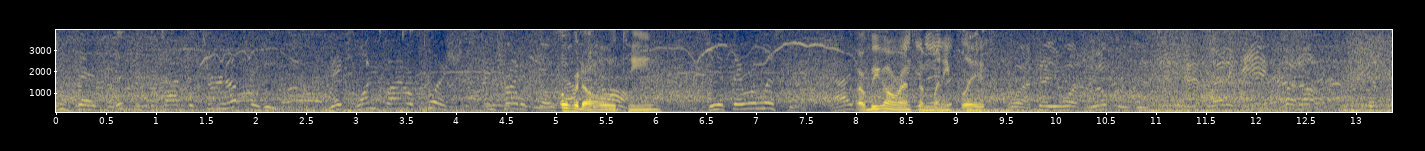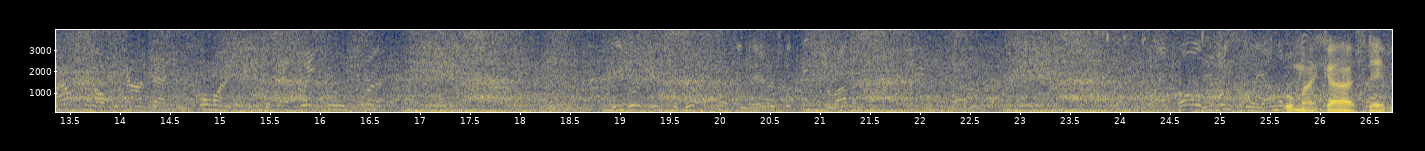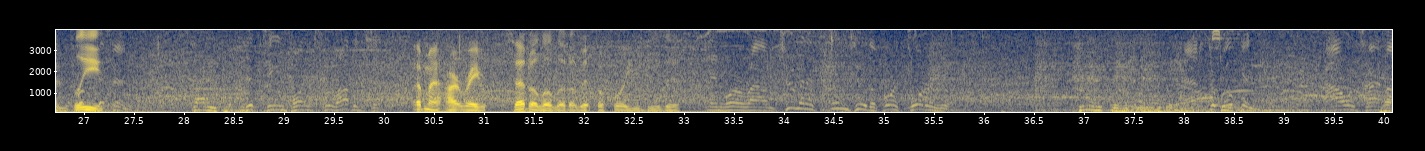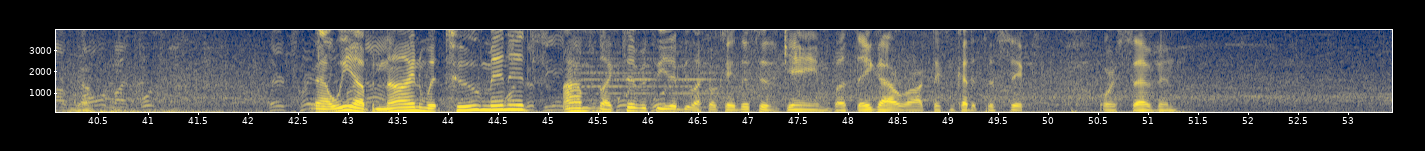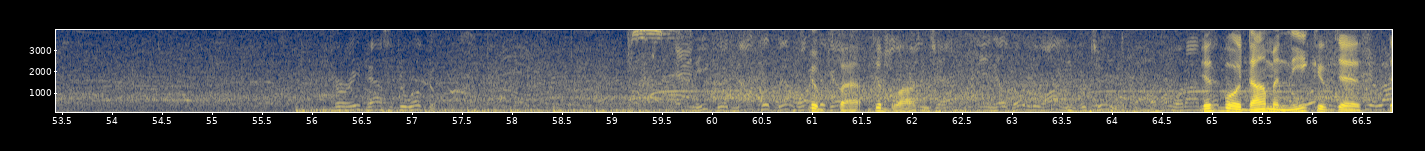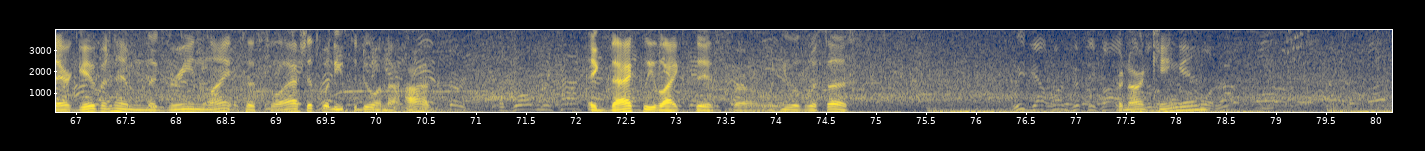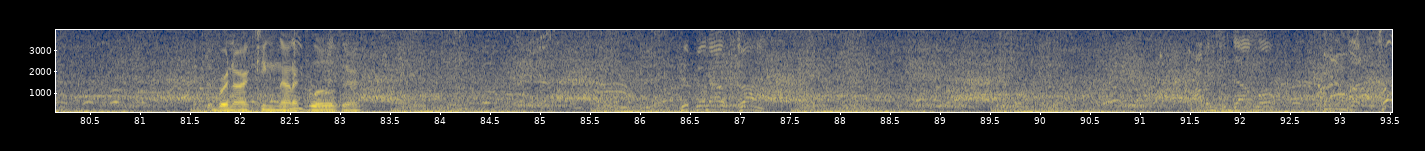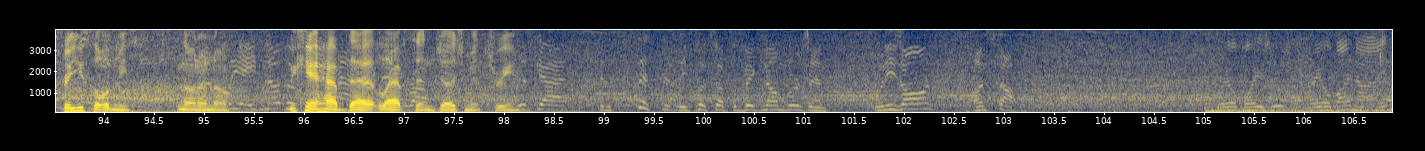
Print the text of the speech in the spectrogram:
He said this is the time to turn up the heat, make one final push, and try to close Over the whole strong. team. See if they were listening. Guys, Are we gonna run some money plays? Boy, I tell you what, Wilkins is athletic and cut up. Just bouncing off the contact and scoring with that weight room strength. Beaver gets the pick. And there's the feed to Robinson. That falls nicely on the Oh my gosh, David, please. Pippen. Scottie Pippen. 15 points for Robinson. Let my heart rate settle a little bit before you do this. And we're around two minutes into the fourth quarter here. Now a timeout No. called by Portland. They're trailing Now we up nine with two minutes. I'm like typically it'd be like okay this is game, but they got rocked. They can cut it to six or seven. Curry passes to Wilkins. And he could not get that one Good fa- good block. This boy Dominique is just they're giving him the green light to slash. That's what he used to do on the contact Exactly like this, bro. When he was with us. We've got 155 Bernard King in? The Bernard King not a closer. Robinson down low. Sure, you sold me. No, no, no. We can't have that lapse in judgment tree. This guy consistently puts up the big numbers, and when he's on, unstoppable. Trailblazers trail by nine.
